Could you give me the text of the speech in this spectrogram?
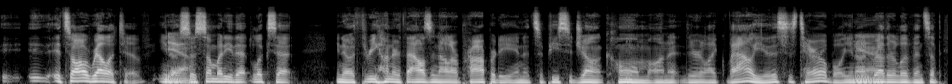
it, it's all relative. You know, Yeah. so somebody that looks at, you know, three hundred thousand dollar property and it's a piece of junk home on it, they're like, value, this is terrible. You know, Yeah. I'd rather live in something.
